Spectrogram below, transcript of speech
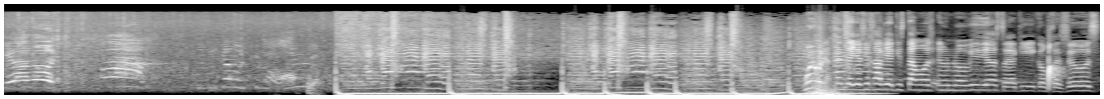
¡Que vamos! ¡Ah! Muy buena gente, yo soy Javi, aquí estamos en un nuevo vídeo, estoy aquí con Jesús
